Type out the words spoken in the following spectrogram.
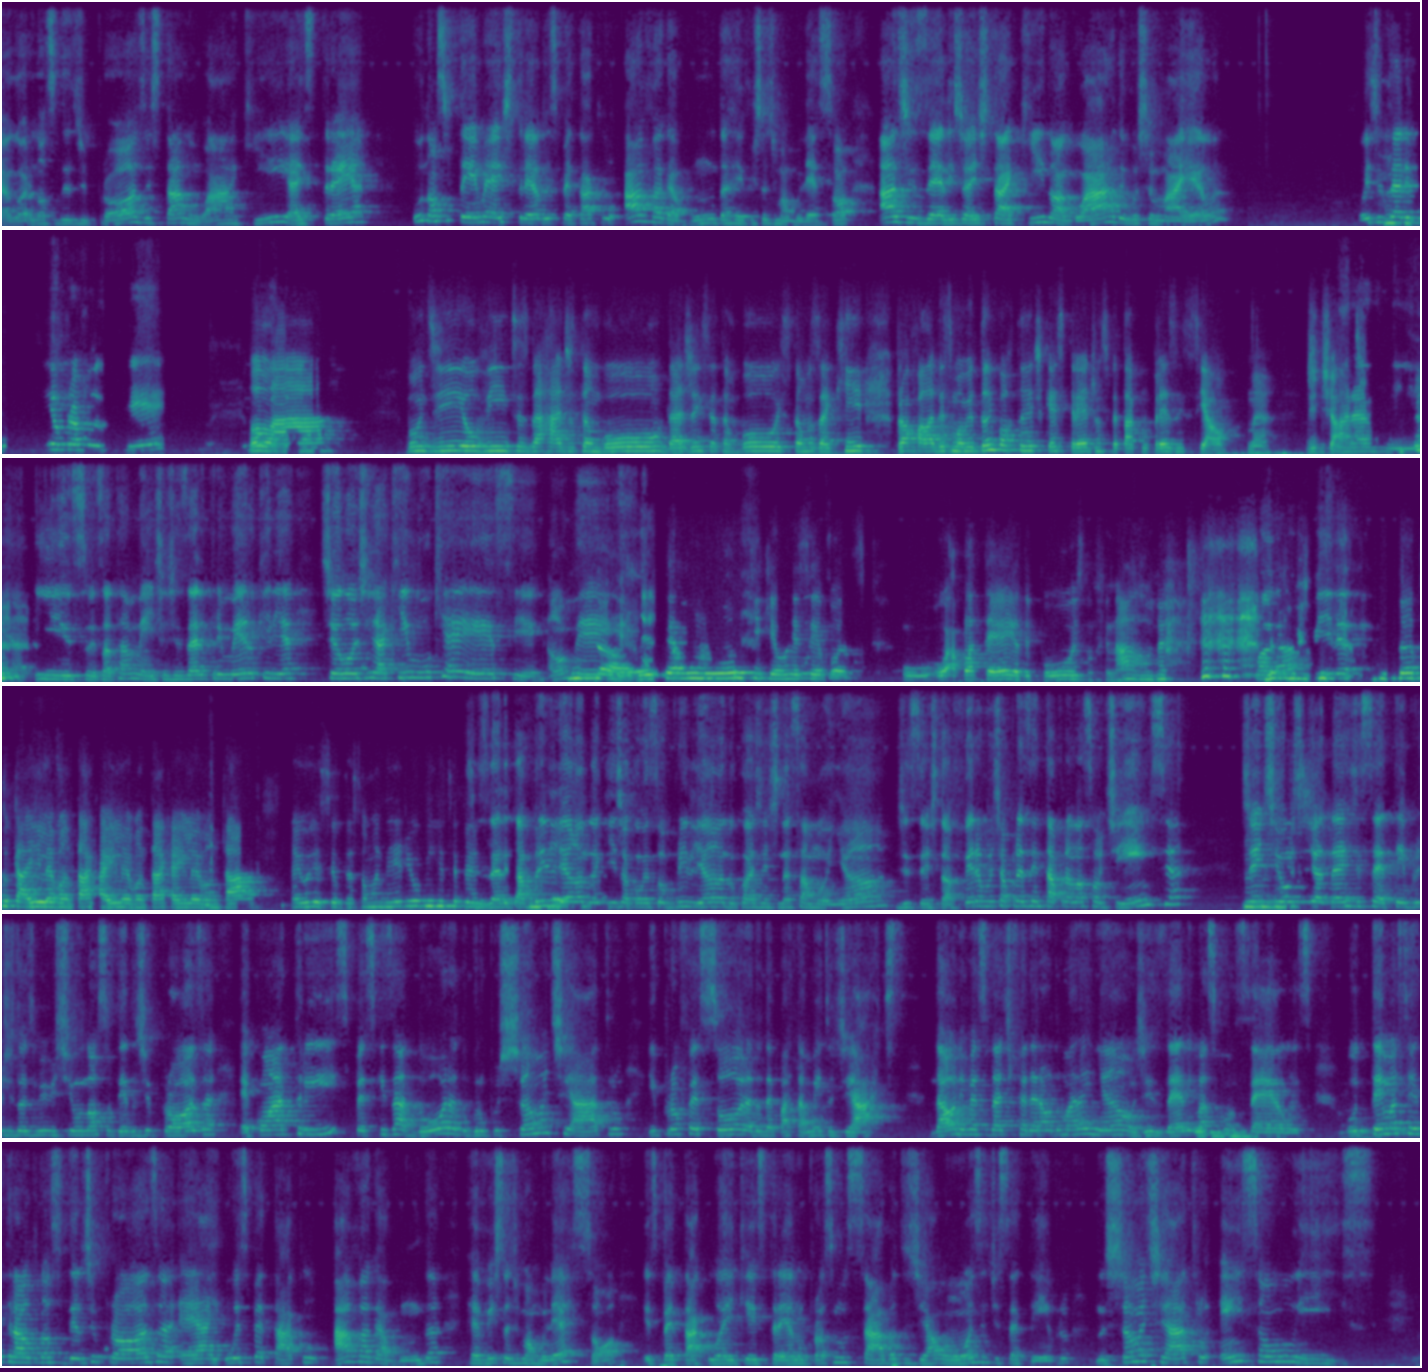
Agora o nosso dedo de prosa está no ar aqui, a estreia. O nosso tema é a estreia do espetáculo A Vagabunda, revista de uma mulher só. A Gisele já está aqui no aguardo, eu vou chamar ela. Oi, Gisele, bom dia para você. Olá, bom dia, ouvintes da Rádio Tambor, da Agência Tambor. Estamos aqui para falar desse momento tão importante que é a estreia de um espetáculo presencial, né? De teatro. Maravilha, isso, exatamente. Gisele, primeiro queria te elogiar. Que look é esse? Amei. Então, esse é um look que eu recebo as, o, a plateia depois, no final, né? Maravilha. De tanto cair, levantar, cair, levantar, cair, levantar. Aí eu recebo dessa maneira e eu vim receber. Gisele está brilhando aqui, já começou brilhando com a gente nessa manhã de sexta-feira. Vou te apresentar para a nossa audiência. Gente, uhum. hoje, dia 10 de setembro de 2021, nosso dedo de prosa é com a atriz, pesquisadora do grupo Chama Teatro e professora do Departamento de Artes da Universidade Federal do Maranhão, Gisele uhum. Vasconcelos. O tema central do nosso dedo de prosa é o espetáculo A Vagabunda, revista de uma mulher só, espetáculo aí que estreia no próximo sábado, dia 11 de setembro, no Chama Teatro em São Luís.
